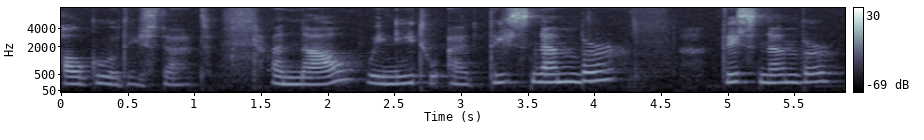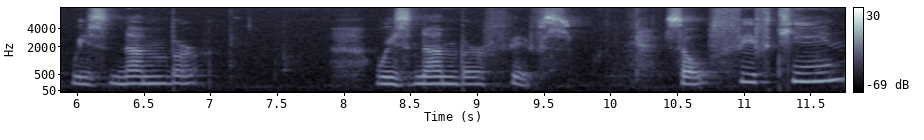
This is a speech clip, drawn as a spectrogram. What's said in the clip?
How good is that? And now we need to add this number, this number with number with number fifths. So 15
